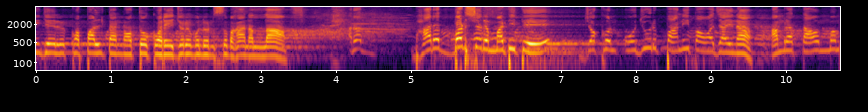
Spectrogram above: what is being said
নিজের কপালটা নত করে। জোরে বলুন সুবহান আল্লাহ ভারত, ভারতবর্ষের মাটিতে যখন অজুর পানি পাওয়া যায় না, আমরা তাওম্মম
